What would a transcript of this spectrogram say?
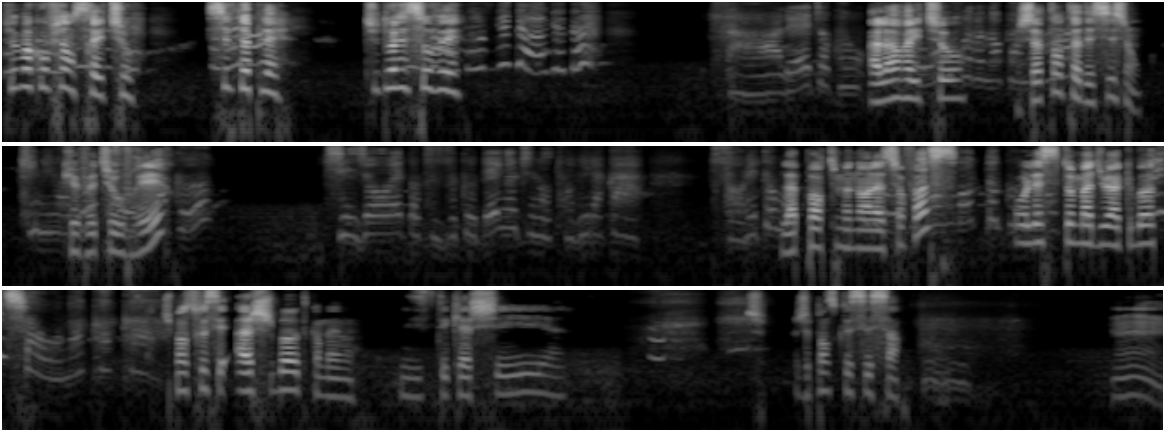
Fais-moi confiance, Raichu. S'il te plaît, tu dois les sauver. Alors, Raichu, j'attends ta décision. Que veux-tu ouvrir? La porte menant à la surface Ou l'estomac du Hackbot? Je pense que c'est Hashbot quand même. Il étaient caché. Je, pense que c'est ça. Hmm.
